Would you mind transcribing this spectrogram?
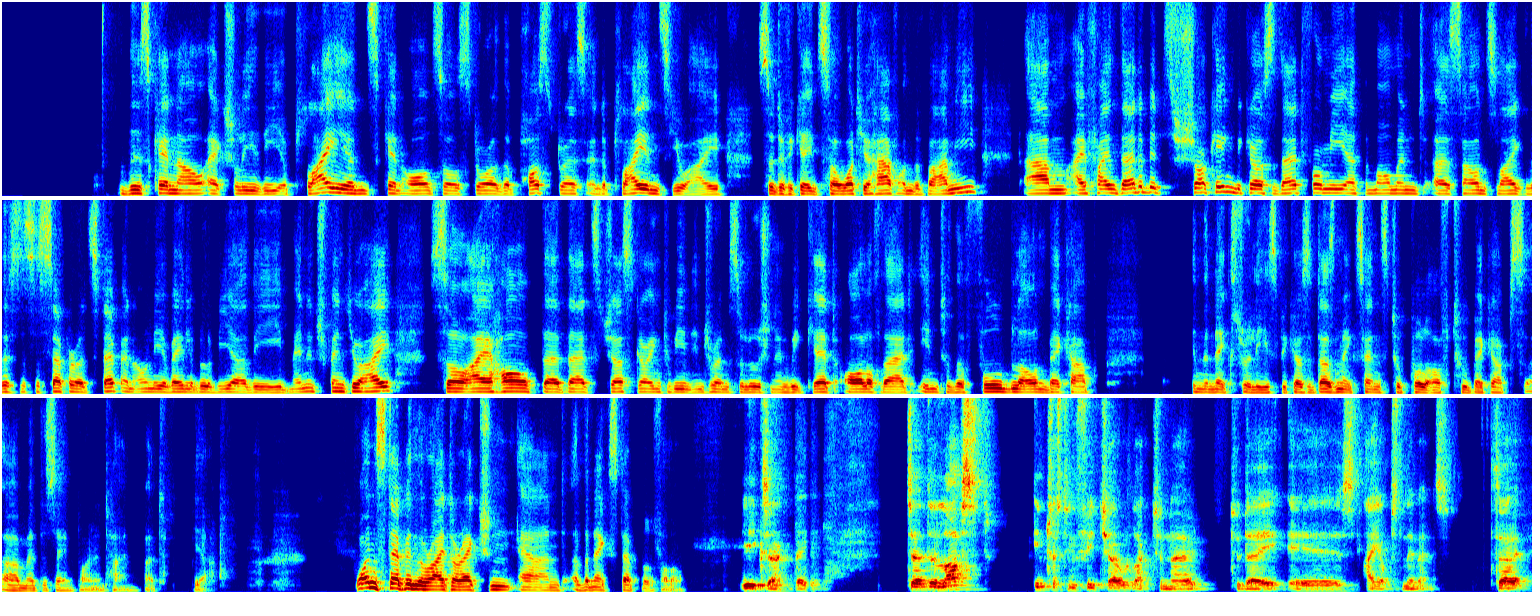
this can now actually, the appliance can also store the Postgres and appliance UI certificate. So what you have on the VAMI, um, I find that a bit shocking because that for me at the moment uh, sounds like this is a separate step and only available via the management UI. So I hope that that's just going to be an interim solution and we get all of that into the full blown backup in the next release because it doesn't make sense to pull off two backups um, at the same point in time. But yeah one step in the right direction and the next step will follow. Exactly. So the last interesting feature I would like to know today is IOPS limits. So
